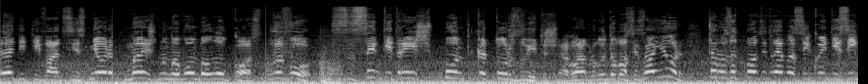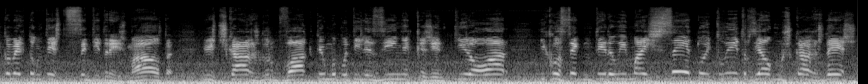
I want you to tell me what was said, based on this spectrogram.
aditivado, sim senhora, mas numa bomba low cost. Levou 63.14 litros. Agora pergunto a vocês, oh Iur, estamos a depósito leva 55, como é que tu meteste 63? Malta, estes carros Grupo VAG têm uma patilhazinha que a gente tira ao ar e consegue meter ali mais 7, 8 litros e alguns carros 10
